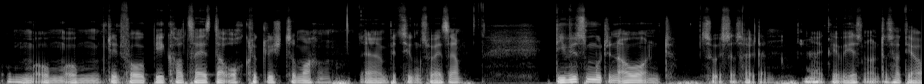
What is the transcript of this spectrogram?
um, um, um den VfB Karl Zeiss da auch glücklich zu machen, äh, beziehungsweise die Wismut in Aue und so ist das halt dann äh, gewesen und das hat ja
